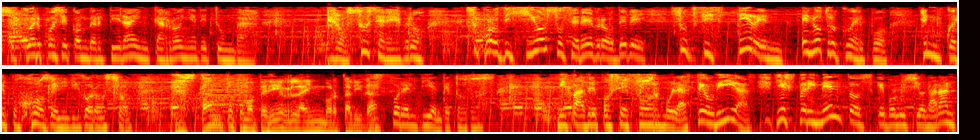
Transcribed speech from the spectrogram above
Su cuerpo se convertirá en carroña de tumba. Pero su cerebro, su prodigioso cerebro, debe subsistir en, en otro cuerpo, en un cuerpo joven y vigoroso. Es tanto como pedir la inmortalidad. Por el bien de todos. Mi padre posee fórmulas, teorías y experimentos que evolucionarán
